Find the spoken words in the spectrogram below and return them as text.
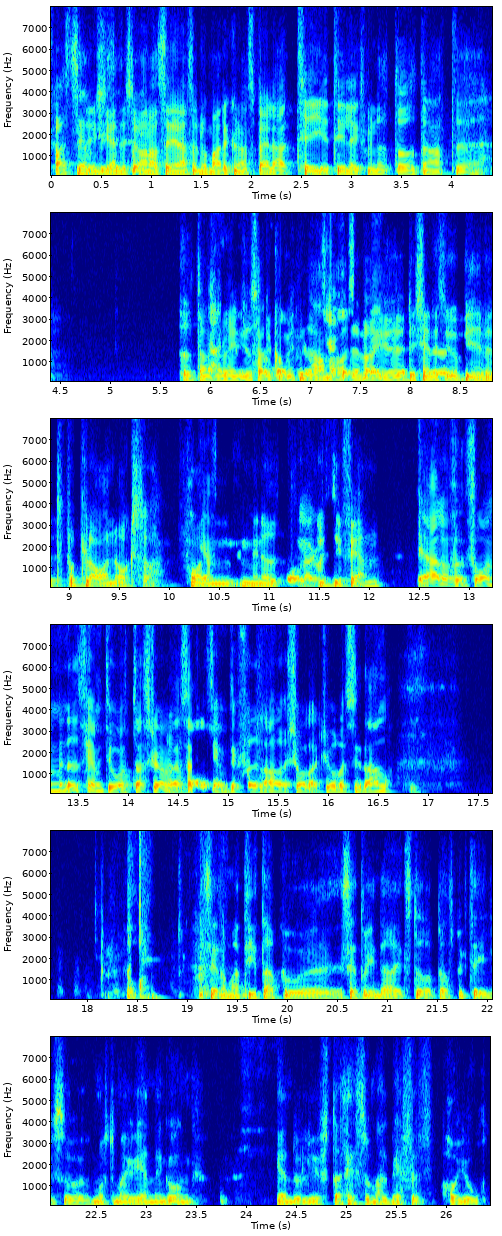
Fast det kändes å andra sidan som de hade kunnat spela 10 tilläggsminuter utan att utan att Rangers hade kommit närmare. Det, var ju, det kändes ju uppgivet på plan också. Från minut 75. Ja, eller från minut 58 skulle jag vilja säga. 57 när Colak gjorde sitt andra. Sen om man tittar på, sätter in det här i ett större perspektiv så måste man ju än en gång ändå lyfta det som Malmö FF har gjort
